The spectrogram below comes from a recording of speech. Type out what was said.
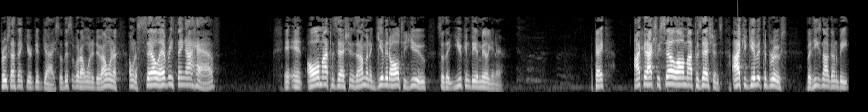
Bruce, I think you're a good guy. So this is what I want to do. I want to, I want to sell everything I have and, and all my possessions and I'm going to give it all to you so that you can be a millionaire. Okay? I could actually sell all my possessions. I could give it to Bruce, but he's not going to be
